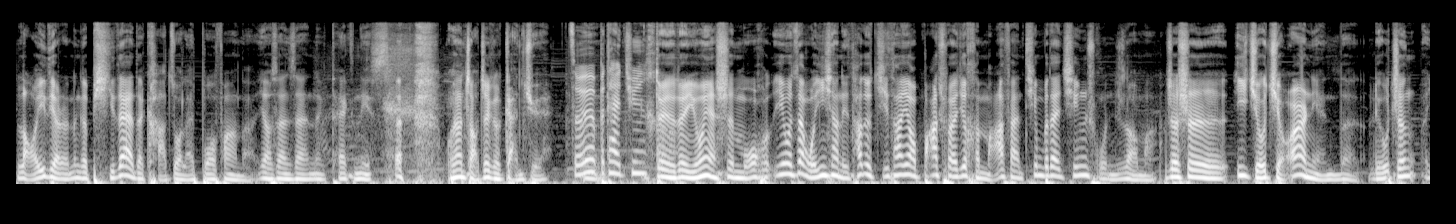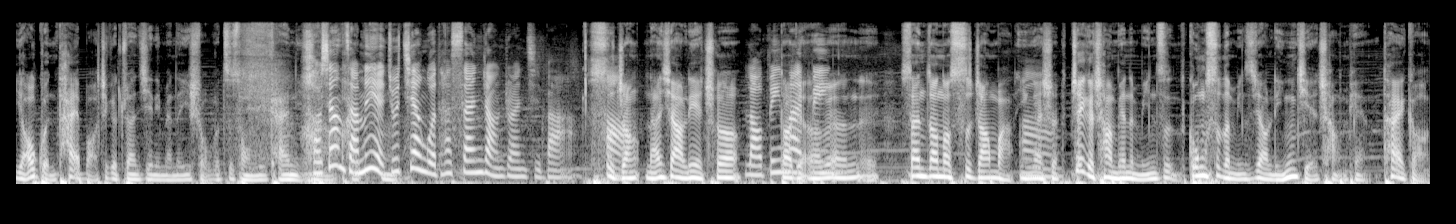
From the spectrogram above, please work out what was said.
老一点的那个皮带的卡座来播放的幺三三那个 Technics，我想找这个感觉。左右不太均衡。对对对，永远是模糊，因为在我印象里，他的吉他要扒出来就很麻烦，听不太清楚，你知道吗？这是一九九二年的刘铮《摇滚太保》这个专辑里面的一首歌，《自从离开你》。好像咱们也就嗯见过他三张专辑吧，好。四张《南下列车》。老兵到底呃卖兵，呃三张到四张吧，应该是、嗯这个唱片的名字，公司的名字叫林杰唱片，太搞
